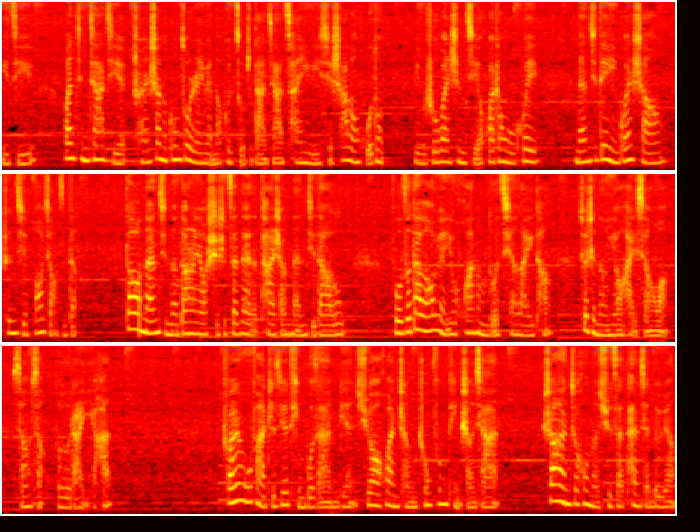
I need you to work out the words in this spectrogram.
以及。欢庆佳节，船上的工作人员呢会组织大家参与一些沙龙活动，比如说万圣节化妆舞会、南极电影观赏、春节包饺子等。到了南极呢，当然要实实在在的踏上南极大陆，否则大老远又花那么多钱来一趟，却只能遥海相望，想想都有点遗憾。船无法直接停泊在岸边，需要换乘冲锋艇上下岸。上岸之后呢，需在探险队员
